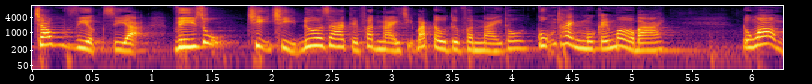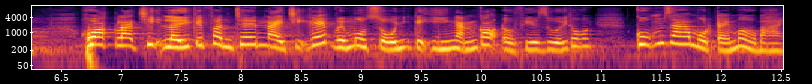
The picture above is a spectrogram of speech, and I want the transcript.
Trong việc gì ạ? Ví dụ, chị chỉ đưa ra cái phần này, Chị bắt đầu từ phần này thôi, Cũng thành một cái mở bài, Đúng không? Hoặc là chị lấy cái phần trên này chị ghép với một số những cái ý ngắn gọn ở phía dưới thôi. Cũng ra một cái mở bài.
